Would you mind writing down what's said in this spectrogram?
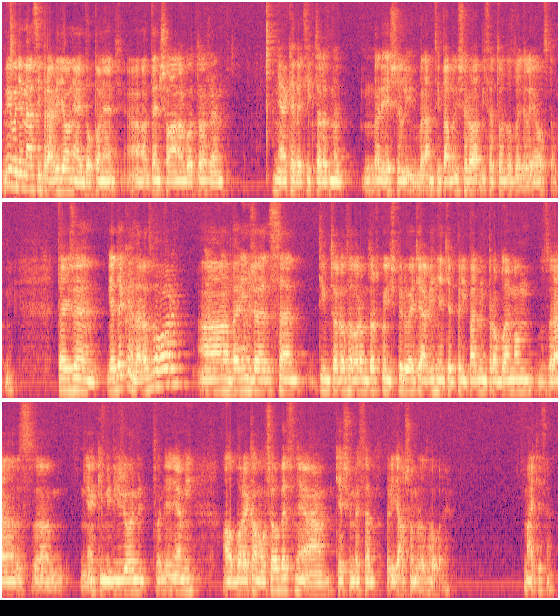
My budeme asi pravidelne aj doplňať ten článok o to, že nejaké veci, ktoré sme riešili v rámci publisherov, aby sa to dozvedeli aj ostatní. Takže ja ďakujem za rozhovor. A verím, že sa týmto rozhovorom trošku inšpirujete a vyhnete prípadným problémom s, s nejakými výživovými tvrdeniami alebo reklamou všeobecne a tešíme sa pri ďalšom rozhovore. Majte sa.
